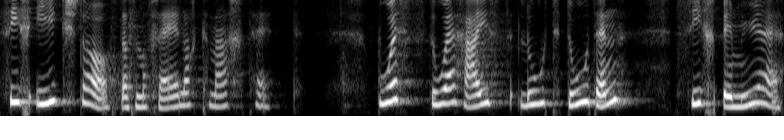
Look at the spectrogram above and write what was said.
Sich eingestehen, dass man Fehler gemacht hat. Buß zu tun heisst laut Duden, sich bemühen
